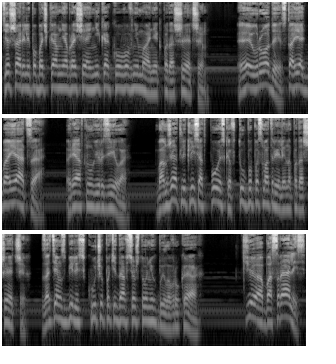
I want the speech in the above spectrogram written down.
Те шарили по бочкам, не обращая никакого внимания к подошедшим. «Эй, уроды, стоять бояться!» – рявкнул Верзила. Бомжи отвлеклись от поисков, тупо посмотрели на подошедших. Затем сбились в кучу, покидав все, что у них было в руках. «Че, обосрались?»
